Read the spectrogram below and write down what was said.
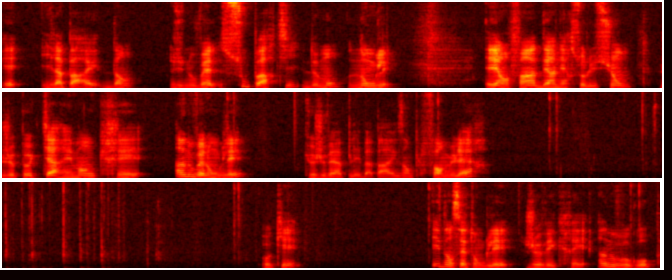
et il apparaît dans une nouvelle sous-partie de mon onglet. Et enfin, dernière solution, je peux carrément créer un nouvel onglet, que je vais appeler bah, par exemple formulaire, OK. Et dans cet onglet, je vais créer un nouveau groupe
